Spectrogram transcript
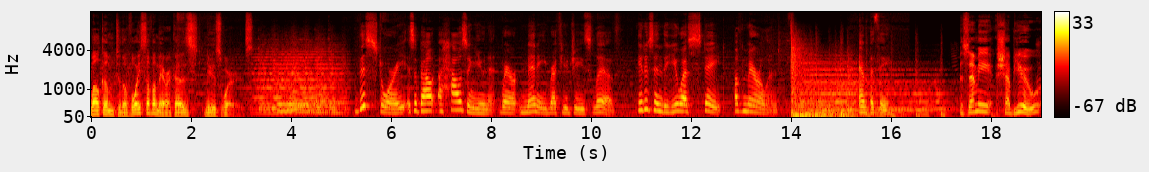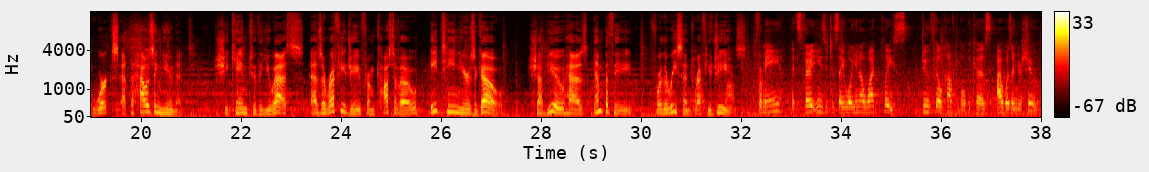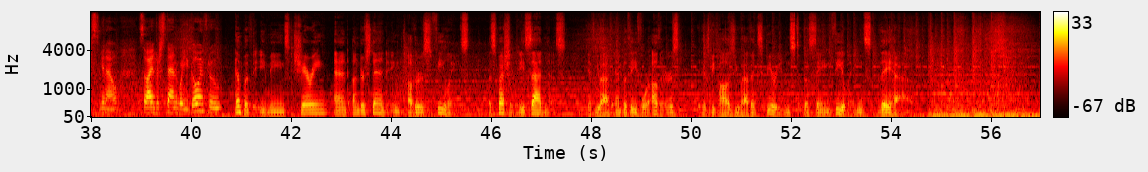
Welcome to the Voice of America's Newswords. This story is about a housing unit where many refugees live. It is in the U.S. state of Maryland. Empathy. Zemi Shabu works at the housing unit. She came to the U.S. as a refugee from Kosovo 18 years ago. Shabu has empathy for the recent refugees. For me, it's very easy to say, well, you know what, please do feel comfortable because I was in your shoes, you know? So I understand where you're going through. Empathy means sharing and understanding others' feelings, especially sadness. If you have empathy for others, it is because you have experienced the same feelings they have.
